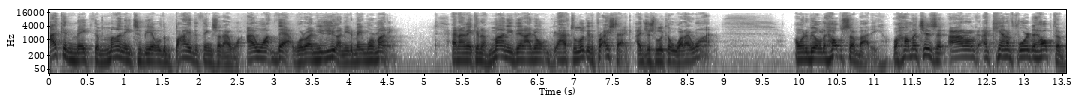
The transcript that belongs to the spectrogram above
I can make the money to be able to buy the things that I want. I want that. What do I need to do? I need to make more money. And I make enough money, then I don't have to look at the price tag. I just look at what I want. I want to be able to help somebody. Well, how much is it? I don't I can't afford to help them.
